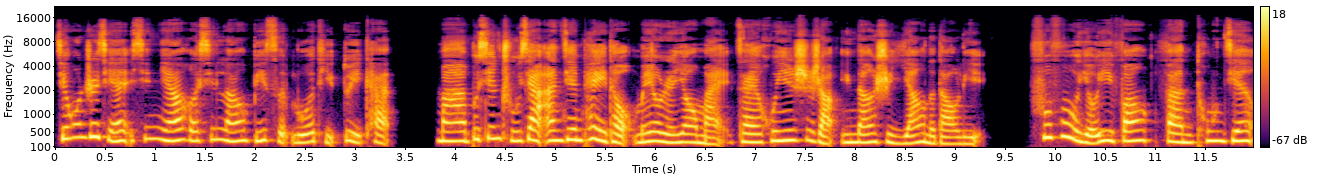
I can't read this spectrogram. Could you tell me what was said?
结婚之前，新娘和新郎彼此裸体对看。马不先除下鞍肩辔头，没有人要买。在婚姻事上，应当是一样的道理。夫妇有一方犯通奸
